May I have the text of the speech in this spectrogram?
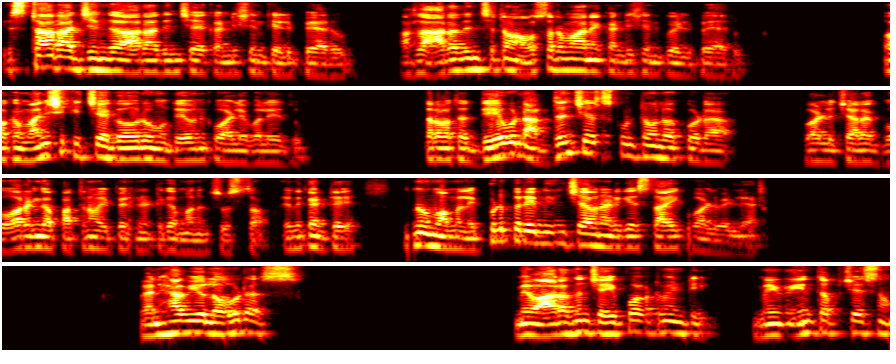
ఇష్టారాజ్యంగా ఆరాధించే కండిషన్కి వెళ్ళిపోయారు. అసలు ఆరాధించడం అవసరమా అనే కండిషన్కి వెళ్ళిపోయారు. ఒక మనిషికి ఇచ్చే గౌరవం దేవునికి వాళ్ళు ఇవ్వలేదు. తర్వాత దేవుడిని అర్థం చేసుకుంటంలో కూడా వాళ్ళు చాలా ఘోరంగా పతనం అయిపోయినట్టుగా మనం చూస్తాం. ఎందుకంటే నువ్వు మమ్మల్ని ఎప్పుడు ప్రేమించావని అడిగే స్థాయికి వాళ్ళు వెళ్ళారు. When have you loved us మేము ఆరాధన చేయకపోవటం ఏంటి? మేము ఏం తప్పు చేసాం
